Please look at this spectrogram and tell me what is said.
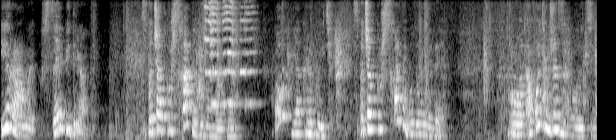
і рами, все підряд. Спочатку ж з хати буду мити. О, як репить. Спочатку ж з хати буду мити, от, а потім вже з вулиці.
